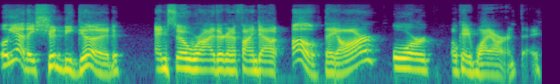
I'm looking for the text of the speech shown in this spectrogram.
well, yeah, they should be good. And so we're either going to find out, oh, they are, or okay, why aren't they?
